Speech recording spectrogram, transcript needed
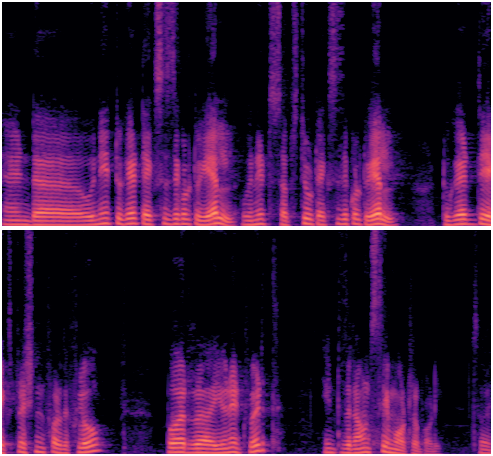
and uh, we need to get x is equal to L, we need to substitute x is equal to L to get the expression for the flow per uh, unit width into the downstream water body. So,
